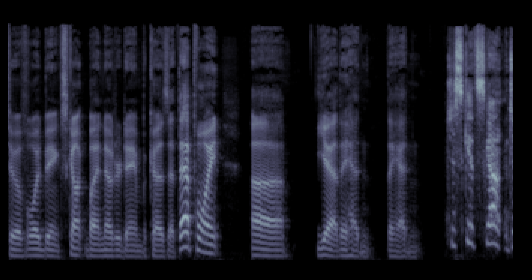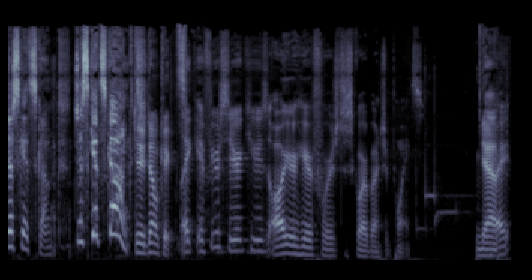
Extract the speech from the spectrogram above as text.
to avoid being skunked by Notre Dame because at that point, uh, yeah, they hadn't, they hadn't. Just get skunked. Just get skunked. Just get skunked. Dude, don't kick. Like, if you're Syracuse, all you're here for is to score a bunch of points, yeah, right?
